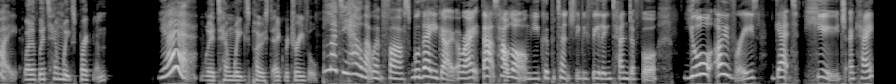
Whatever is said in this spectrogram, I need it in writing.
right? Well, if we're 10 weeks pregnant, Yeah. we're 10 weeks post egg retrieval. Bloody hell, that went fast. Well, there you go. All right. That's how long you could potentially be feeling tender for. Your ovaries get huge, okay?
